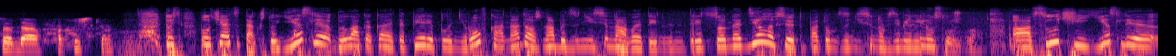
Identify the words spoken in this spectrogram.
тем... да, фактическим. То есть получается так, что если была какая-то перепланировка, она должна быть занесена в это инвентаризационное дело, все это потом занесено в земельную службу. А в случае, если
